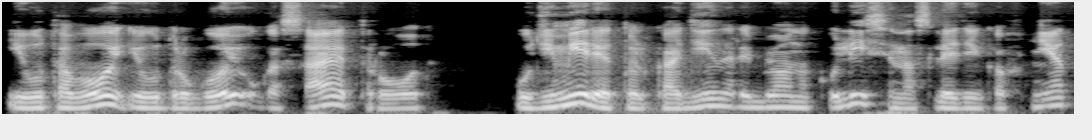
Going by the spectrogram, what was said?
И у того, и у другой угасает род. У Демирия только один ребенок, у Лиси наследников нет.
